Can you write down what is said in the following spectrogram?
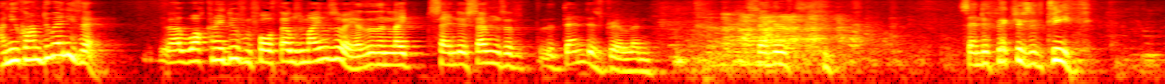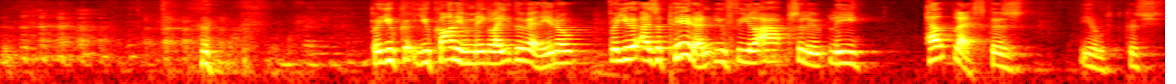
And you can't do anything. you Like, what can I do from 4,000 miles away other than like send her sounds of the dentist drill and send her, send her pictures of teeth? but you, you can't even make light of it, you know. But you, as a parent, you feel absolutely helpless because, you know, because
